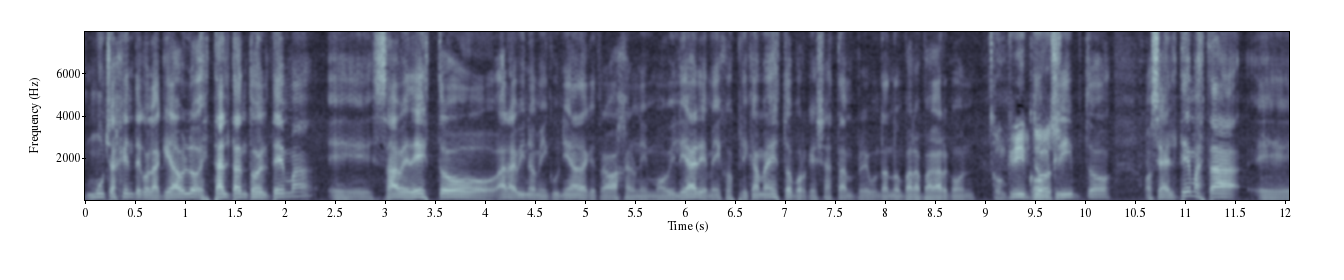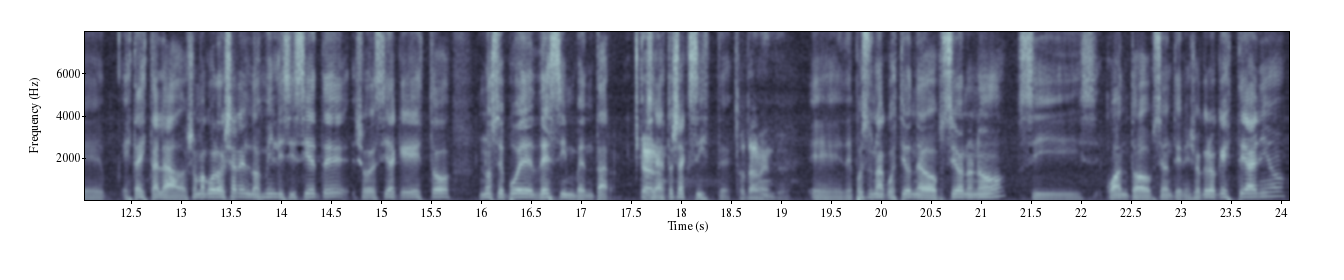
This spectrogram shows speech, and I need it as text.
mucha gente con la que hablo está al tanto del tema, eh, sabe de esto. Ahora vino mi cuñada que trabaja en una inmobiliaria y me dijo, explícame esto porque ya están preguntando para pagar con, Con cripto. O sea, el tema está, eh, está instalado. Yo me acuerdo que ya en el 2017 yo decía que esto no se puede desinventar. O sea, esto ya existe. Totalmente. Eh, después es una cuestión de adopción o no, si, cuánto adopción tiene. Yo creo que este año,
